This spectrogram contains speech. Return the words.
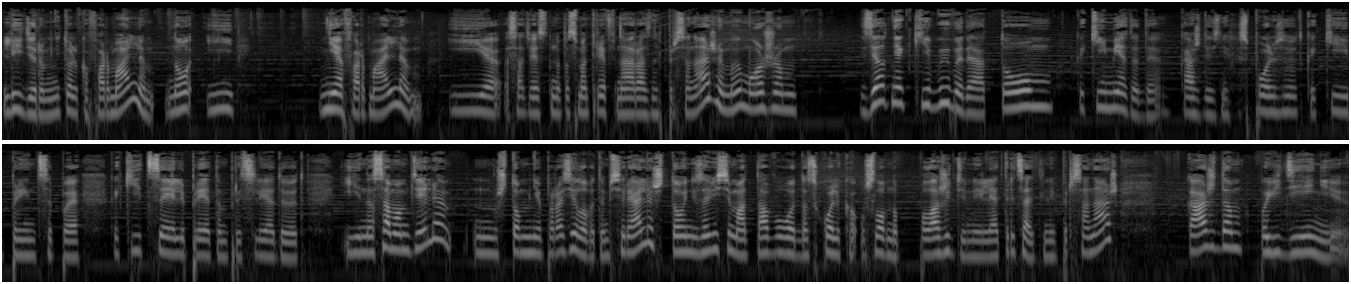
лидером не только формальным, но и неформальным И, соответственно, посмотрев на разных персонажей, мы можем сделать некие выводы о том, какие методы каждый из них использует, какие принципы, какие цели при этом преследуют. И на самом деле, что мне поразило в этом сериале, что независимо от того, насколько условно положительный или отрицательный персонаж, в каждом поведении,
